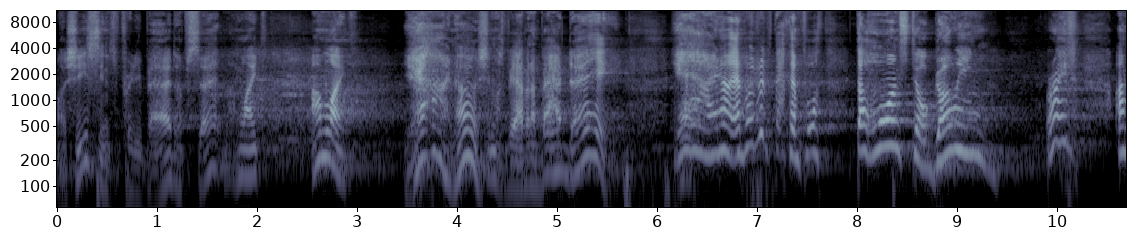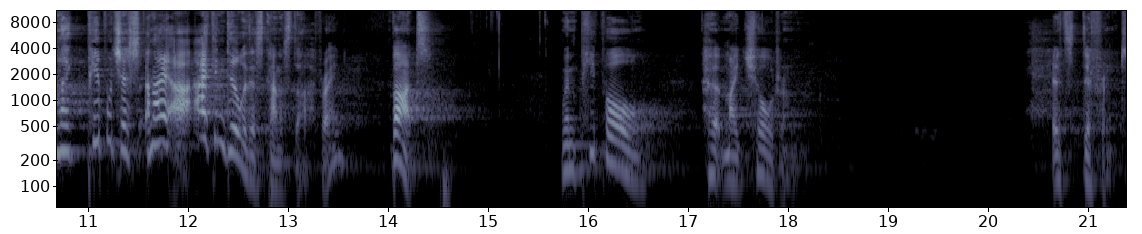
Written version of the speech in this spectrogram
Well, she seems pretty bad, upset. I'm like, I'm like, yeah, I know. She must be having a bad day. Yeah, I know. And we went back and forth. The horn's still going, right? I'm like, people just, and I, I can deal with this kind of stuff, right? But when people hurt my children, it's different.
